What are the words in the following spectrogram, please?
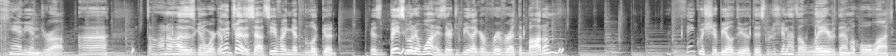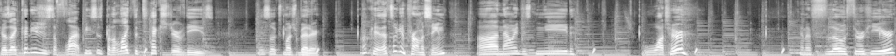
canyon drop. Uh, don't know how this is gonna work. Let me try this out, see if I can get it to look good. Because basically what I want is there to be like a river at the bottom. I think we should be able to do with this. We're just gonna have to layer them a whole lot. Because I could use just the flat pieces, but I like the texture of these. This looks much better. Okay, that's looking promising. Uh, now I just need water. Kind of flow through here.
